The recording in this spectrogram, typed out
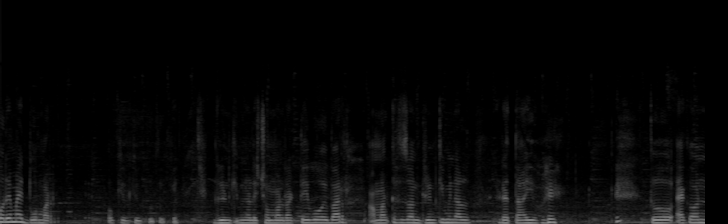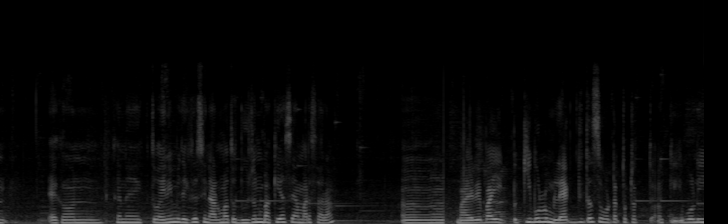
ওরে মায় দৌড় মার। ওকে ওকে ওকে ওকে ওকে গ্রিন ক্রিমিনালের সম্মান রাখতে এবো এবার। আমার কাছে যখন গ্রিন ক্রিমিনাল এটা তাই হবে তো এখন এখন এখানে তো এনিমি দেখতেছি না, আর মাত্র দুজন বাকি আছে আমার সারা। বাইরে ভাই, কি বলুম ল্যাগ দিতেছে হঠাৎ হঠাৎ কি বলি,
